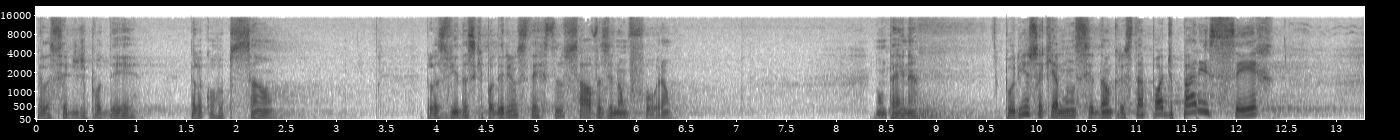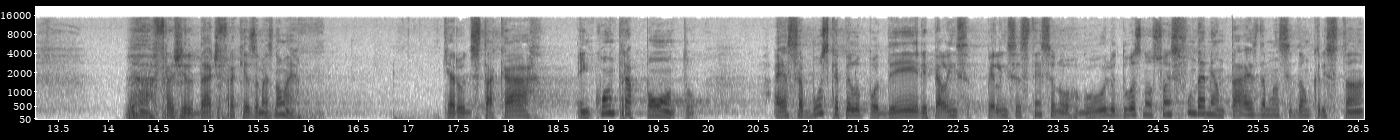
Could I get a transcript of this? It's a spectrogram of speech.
pela sede de poder, pela corrupção, pelas vidas que poderiam ter sido salvas e não foram? Não tem, né? Por isso é que a mansidão cristã pode parecer ah, fragilidade e fraqueza, mas não é. Quero destacar, em contraponto a essa busca pelo poder e pela, pela insistência no orgulho, duas noções fundamentais da mansidão cristã.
